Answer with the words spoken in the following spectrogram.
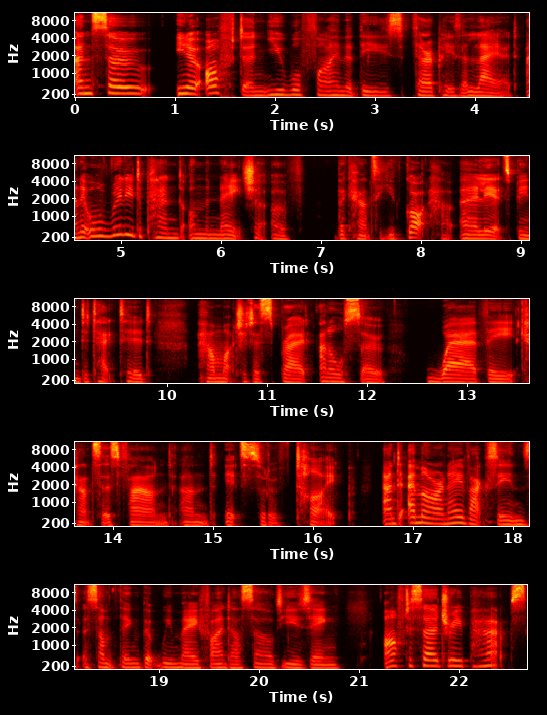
And so, you know, often you will find that these therapies are layered, and it will really depend on the nature of the cancer you've got, how early it's been detected, how much it has spread, and also where the cancer is found and its sort of type. And mRNA vaccines are something that we may find ourselves using after surgery, perhaps,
